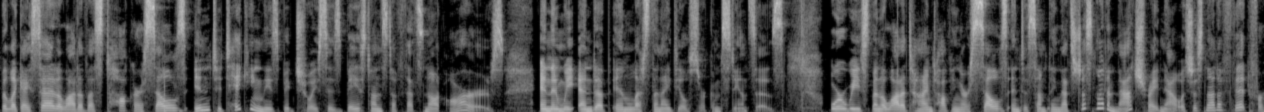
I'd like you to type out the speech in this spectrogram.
But like I said, a lot of us talk ourselves into taking these big choices based on stuff that's not ours. And then we end up in less than ideal circumstances. Or we spend a lot of time talking ourselves into something that's just not a match right now. It's just not a fit for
